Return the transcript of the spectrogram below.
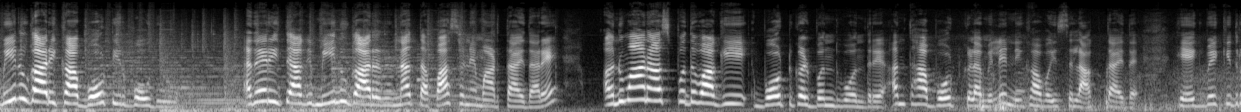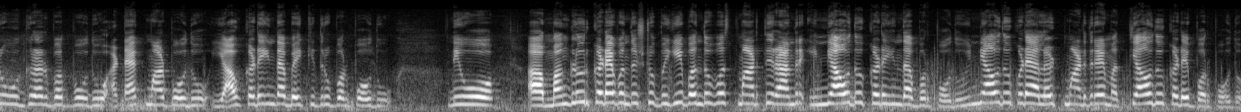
ಮೀನುಗಾರಿಕಾ ಬೋಟ್ ಇರಬಹುದು ಅದೇ ರೀತಿಯಾಗಿ ಮೀನುಗಾರರನ್ನ ತಪಾಸಣೆ ಮಾಡ್ತಾ ಇದ್ದಾರೆ. ಅನುಮಾನಾಸ್ಪದವಾಗಿ ಬೋಟ್ಗಳು ಬಂದವು ಅಂದರೆ ಅಂತಹ ಬೋಟ್ಗಳ ಮೇಲೆ ನಿಗಾ ವಹಿಸಲಾಗ್ತಾ ಇದೆ. ಹೇಗೆ ಬೇಕಿದ್ರೂ ಉಗ್ರರು ಬರ್ಬೋದು, ಅಟ್ಯಾಕ್ ಮಾಡ್ಬೋದು, ಯಾವ ಕಡೆಯಿಂದ ಬೇಕಿದ್ರೂ ಬರ್ಬೋದು. ನೀವು ಮಂಗಳೂರು ಕಡೆ ಒಂದಷ್ಟು ಬಿಗಿ ಬಂದೋಬಸ್ತ್ ಮಾಡ್ತೀರಾ ಅಂದರೆ ಇನ್ಯಾವುದೋ ಕಡೆಯಿಂದ ಬರ್ಬೋದು. ಇನ್ಯಾವುದೋ ಕಡೆ ಅಲರ್ಟ್ ಮಾಡಿದ್ರೆ ಮತ್ಯಾವುದೋ ಕಡೆ ಬರ್ಬೋದು.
